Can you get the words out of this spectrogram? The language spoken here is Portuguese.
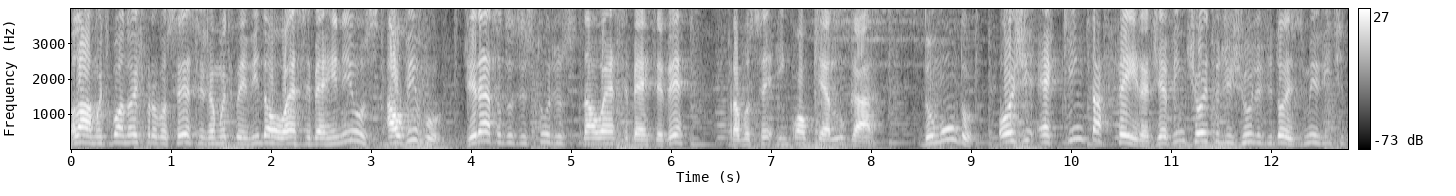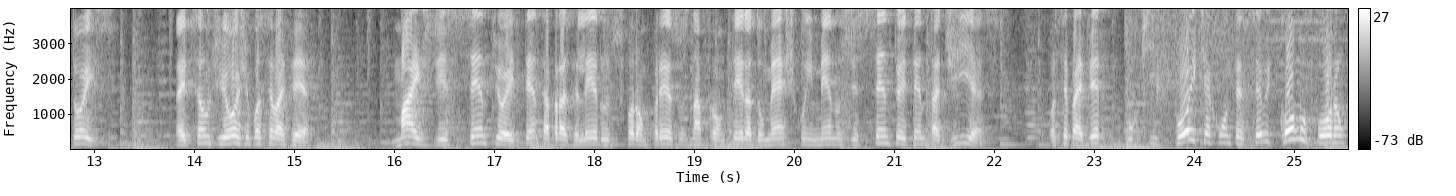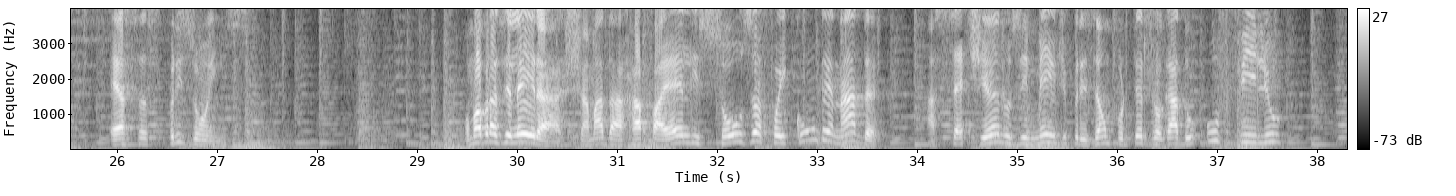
Olá, muito boa noite para você. Seja muito bem-vindo ao USBR News, ao vivo, direto dos estúdios da USBR TV, para você em qualquer lugar do mundo. Hoje é quinta-feira, dia 28 de julho de 2022. Na edição de hoje você vai ver mais de 180 brasileiros foram presos na fronteira do México em menos de 180 dias. Você vai ver o que foi que aconteceu e como foram essas prisões. Uma brasileira chamada Rafaele Souza foi condenada a sete anos e meio de prisão por ter jogado o filho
